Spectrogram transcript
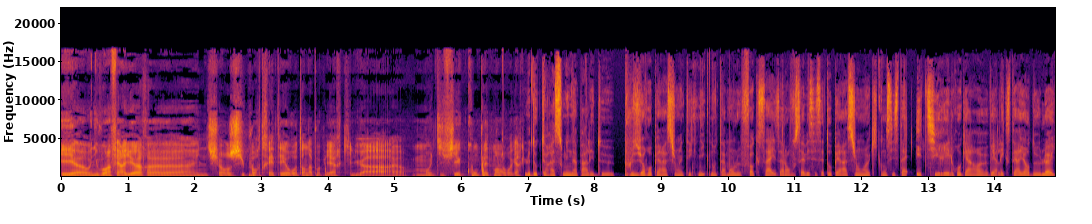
Et euh, au niveau inférieur, euh, une chirurgie pour traiter et retendre la paupière qui lui a modifié complètement le regard. Le docteur Assouline a parlé de plusieurs opérations et techniques, notamment le Fox Eyes. Alors vous savez, c'est cette opération euh, qui consiste à étirer le regard euh, vers l'extérieur de l'œil.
